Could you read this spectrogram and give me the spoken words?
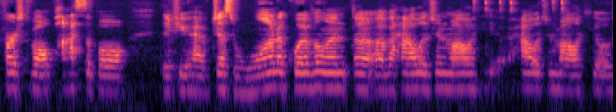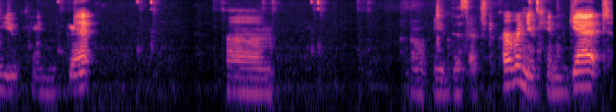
first of all, possible if you have just one equivalent uh, of a halogen molecule, halogen molecule, you can get. Um, I don't need this extra carbon. You can get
